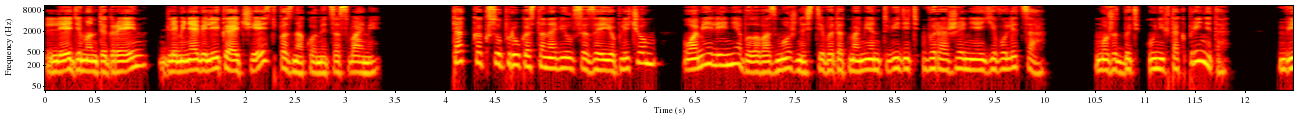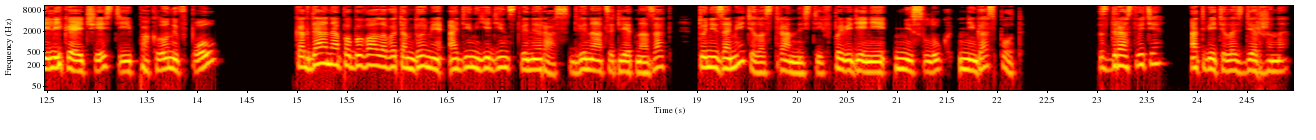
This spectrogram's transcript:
«Леди Монтегрейн, для меня великая честь познакомиться с вами». Так как супруг остановился за ее плечом, у Амелии не было возможности в этот момент видеть выражение его лица. Может быть, у них так принято? Великая честь и поклоны в пол? Когда она побывала в этом доме один единственный раз, 12 лет назад, то не заметила странностей в поведении ни слуг, ни господ. «Здравствуйте», — ответила сдержанно.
